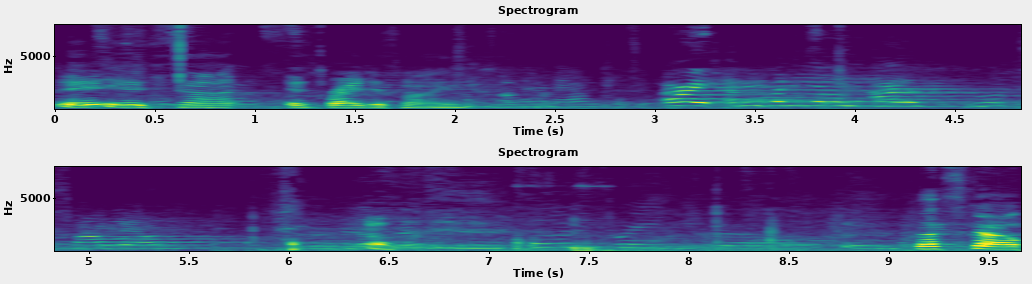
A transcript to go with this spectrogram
it, it's not as bright as mine. All right, everybody in our group follow us. Let's go.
